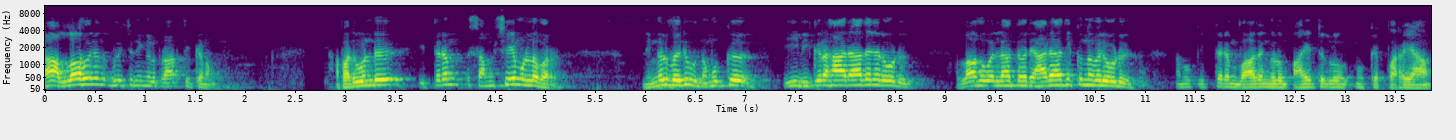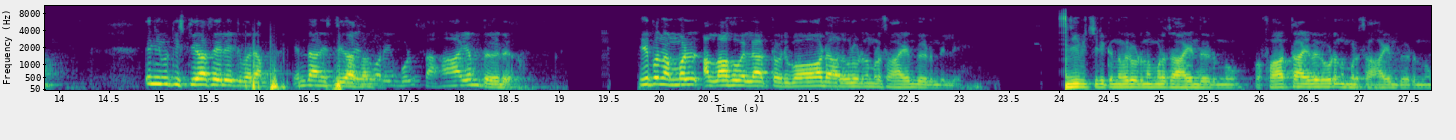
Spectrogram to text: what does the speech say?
ആ അള്ളാഹുവിനെ വിളിച്ച് നിങ്ങൾ പ്രാർത്ഥിക്കണം. അപ്പൊ അതുകൊണ്ട് ഇത്തരം സംശയമുള്ളവർ നിങ്ങൾ വരൂ. നമുക്ക് ഈ വിഗ്രഹാരാധകരോട് അള്ളാഹു അല്ലാത്തവരെ ആരാധിക്കുന്നവരോട് നമുക്ക് ഇത്തരം വാദങ്ങളും ആയത്തുകളും ഒക്കെ പറയാം. ഇനി നമുക്ക് ഇസ്തിഹാസയിലേക്ക് വരാം. എന്താണ് ഇസ്തിഹാസ? എന്ന് പറയുമ്പോൾ സഹായം തേടുക. ഇതിപ്പോൾ നമ്മൾ അള്ളാഹു അല്ലാത്ത ഒരുപാട് ആളുകളോട് നമ്മൾ സഹായം തേടുന്നില്ലേ? ജീവിച്ചിരിക്കുന്നവരോട് നമ്മൾ സഹായം തേടുന്നു. വഫാത്തായവരോട് നമ്മൾ സഹായം തേടുന്നു.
